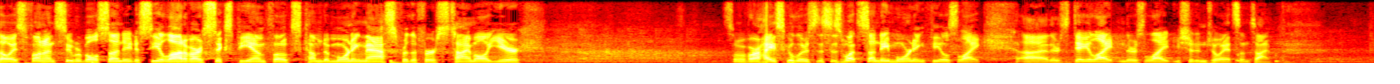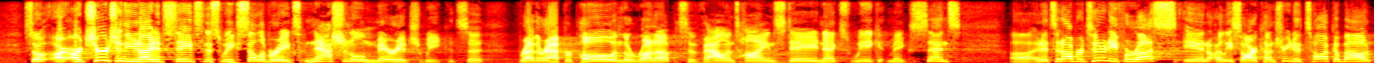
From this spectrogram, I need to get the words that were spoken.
always fun on Super Bowl Sunday to see a lot of our 6 p.m. folks come to morning mass for the first time all year. Some of our high schoolers, this is what Sunday morning feels like. Uh, there's daylight and there's light. You should enjoy it sometime. So, our, our church in the United States this week celebrates National Marriage Week. It's a rather apropos in the run up to Valentine's Day next week. It makes sense. Uh, and it's an opportunity for us, in at least our country, to talk about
